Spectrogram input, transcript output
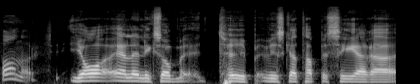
cykelbanor. Ja, eller liksom typ vi ska tapetsera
